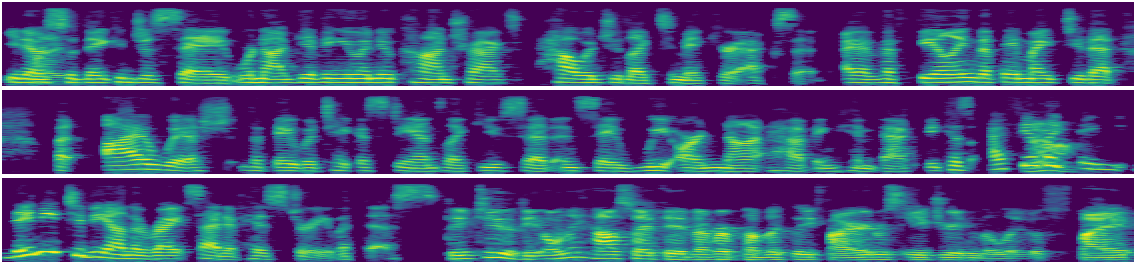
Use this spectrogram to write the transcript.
you know, right. so they could just say, We're not giving you a new contract. How would you like to make your exit? I have a feeling that they might do that, but I wish that they would take a stand, like you said, and say, We are not having him back because I feel yeah. like they, they need to be on the right side of history with this. They do. The only housewife they've ever publicly fired was Adrienne Maloof by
